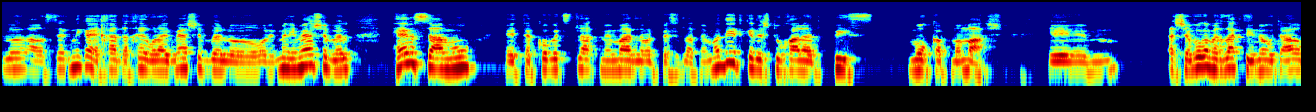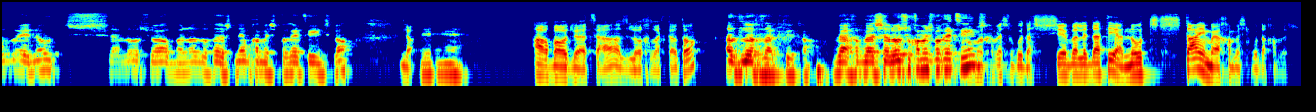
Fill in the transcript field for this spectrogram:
לא ארס טכניקה, אחד אחר, אולי מאשבל או נדמה לי מאשבל, הם שמו את הקובץ תלת מימד למדפסת תלת מימדית כדי שתוכל להדפיס מוקאפ ממש. השבוע גם החזקתי נוט 4, נוט 3 או 4, אני לא זוכר, שניהם חמש וחצי אינץ', לא? לא. אה, ארבע עוד לא יצא, אז לא החזקת אותו. אז לא החזקתי אותו. והשלוש הוא חמש וחצי אינץ'? חמש נקודה שבע לדעתי, הנוט 2 היה חמש נקודה חמש.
